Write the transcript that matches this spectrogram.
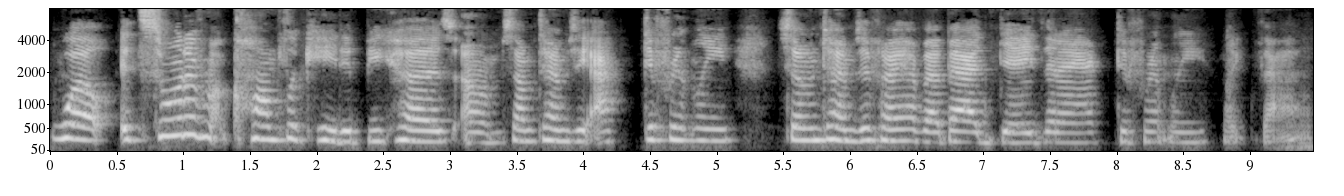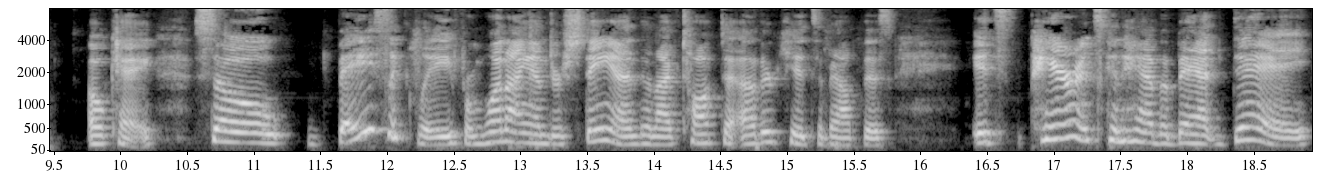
Well, it's sort of complicated because um, sometimes they act differently. Sometimes, if I have a bad day, then I act differently, like that. Okay, so basically, from what I understand, and I've talked to other kids about this, it's parents can have a bad day,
